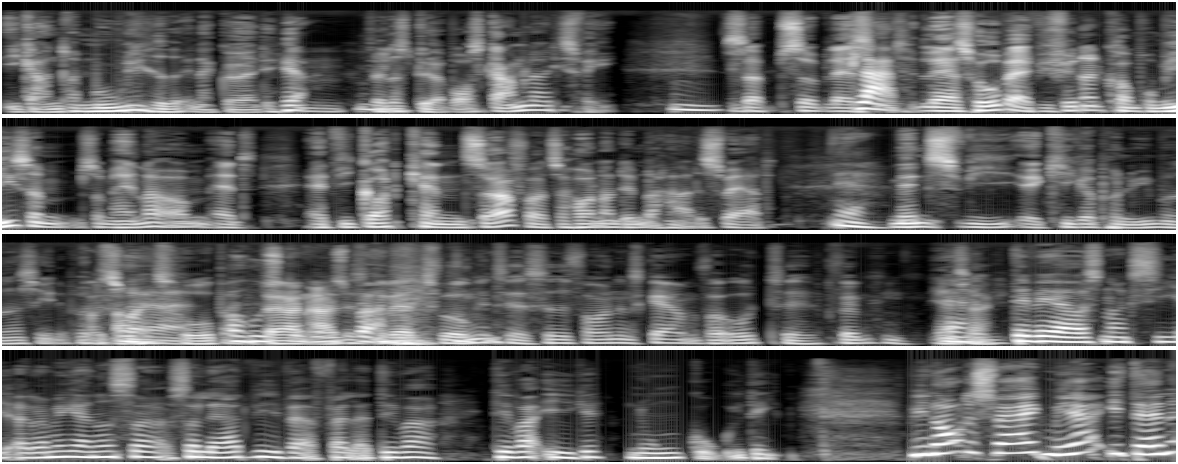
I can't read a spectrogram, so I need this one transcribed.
ikke andre muligheder end at gøre det her, mm. for ellers dør vores gamle og de svage. Mm. Så, så lad, os, lad os håbe, at vi finder et kompromis, som, som handler om, at, at vi godt kan sørge for at tage hånd om dem, der har det svært, ja. mens vi uh, kigger på nye måder at se det på. Og så jeg håber, at børn aldrig skal være tvunget til at sidde foran en skærm fra 8 til 15. Ja, ja tak. det vil jeg også nok sige. Er der ikke andet, så, så lærte vi i hvert fald, at det var, det var ikke nogen god idé. Vi når desværre ikke mere i denne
